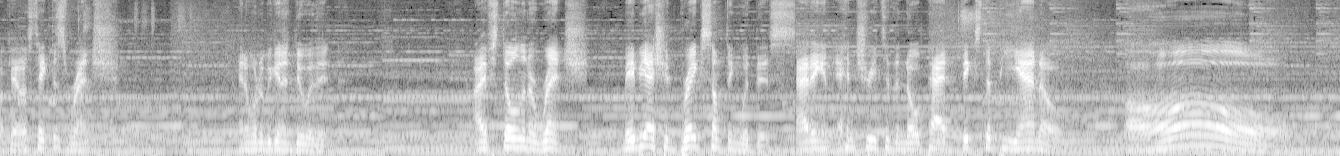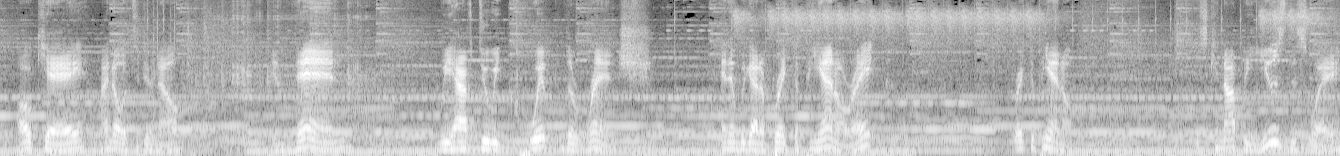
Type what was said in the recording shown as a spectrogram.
Okay, let's take this wrench. And what are we gonna do with it? I've stolen a wrench. Maybe I should break something with this. Adding an entry to the notepad, fix the piano. Oh. Okay, I know what to do now. And then we have to equip the wrench. And then we gotta break the piano, right? Break the piano. This cannot be used this way.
